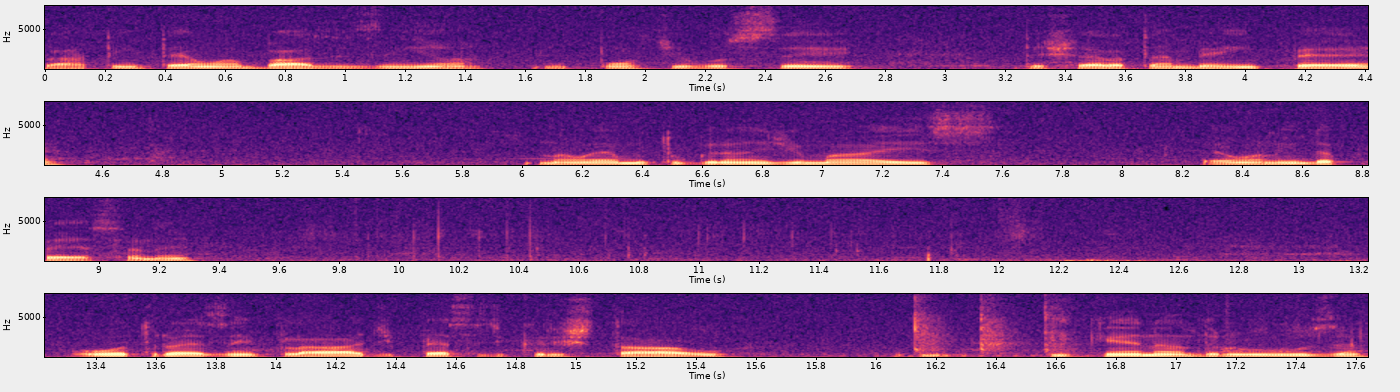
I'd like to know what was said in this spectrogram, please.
Lá tem até uma basezinha, ó, no ponto de você deixar ela também em pé não é muito grande, mas é uma linda peça, né? Outro exemplar de peça de cristal, de pequena drusa,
